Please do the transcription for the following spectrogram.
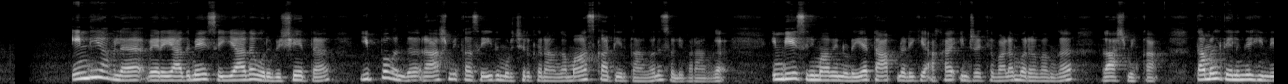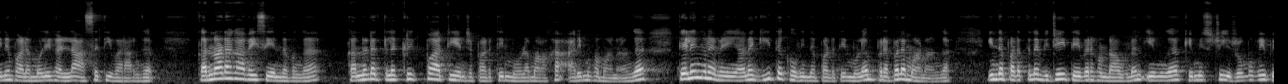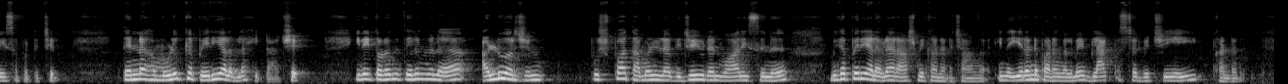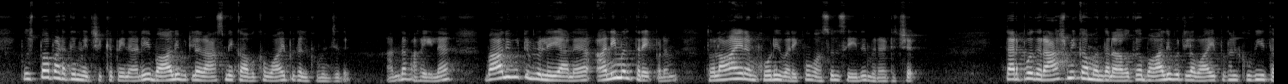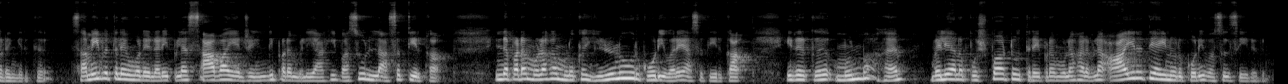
இந்தியாவில் வேறு யாருமே செய்யாத ஒரு விஷயத்த இப்போ வந்து ராஷ்மிகா செய்து முடிச்சிருக்கிறாங்க மாஸ் காட்டியிருக்காங்கன்னு சொல்லி வராங்க. இந்திய சினிமாவினுடைய டாப் நடிகையாக இன்றைக்கு வலம் வரவங்க ராஷ்மிகா. தமிழ் தெலுங்கு ஹிந்தின்னு பல மொழிகளில் அசத்தி வராங்க. கர்நாடகாவை சேர்ந்தவங்க கன்னடத்தில் கிரிக் பார்ட்டி என்ற படத்தின் மூலமாக அறிமுகமானாங்க. தெலுங்கில் வெளியான கீத கோவிந்த படத்தின் மூலம் பிரபலமானாங்க. இந்த படத்தில் விஜய் தேவர்கொண்டாவுடன் இவங்க கெமிஸ்ட்ரி ரொம்பவே பேசப்பட்டுச்சு. தென்னகம் முழுக்க பெரிய அளவில் ஹிட் ஆச்சு. இதைத் தொடர்ந்து தெலுங்கில் அல்லு அர்ஜுன் புஷ்பா தமிழில் விஜயுடன் வாரிசுன்னு மிகப்பெரிய அளவில் ராஷ்மிகா நடித்தாங்க இந்த இரண்டு படங்களுமே பிளாக் பஸ்டர் வெற்றியை கண்டது. புஷ்பா படத்தின் வெற்றிக்கு பின்னாடி பாலிவுட்டில் ராஷ்மிகாவுக்கு வாய்ப்புகள் குவிஞ்சது. அந்த வகையில் பாலிவுட்டில் வெளியான அனிமல் திரைப்படம் தொள்ளாயிரம் கோடி வரைக்கும் வசூல் செய்து மிரட்டுச்சு. தற்போது ராஷ்மிகா மந்தனாவுக்கு பாலிவுட்டில் வாய்ப்புகள் குவிய தொடங்கியிருக்கு. சமீபத்தில் இவங்களுடைய நடிப்பில் சாவா என்ற இந்தி படம் வெளியாகி வசூலில் அசத்தியிருக்கான். இந்த படம் உலகம் முழுக்க எழுநூறு கோடி வரை அசத்தியிருக்கான். இதற்கு முன்பாக வெளியான புஷ்பா டூ திரைப்படம் உலக அளவில் ஆயிரத்தி ஐநூறு கோடி வசூல் செய்தது.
